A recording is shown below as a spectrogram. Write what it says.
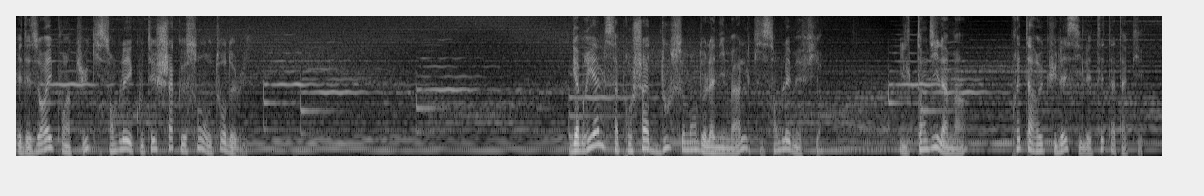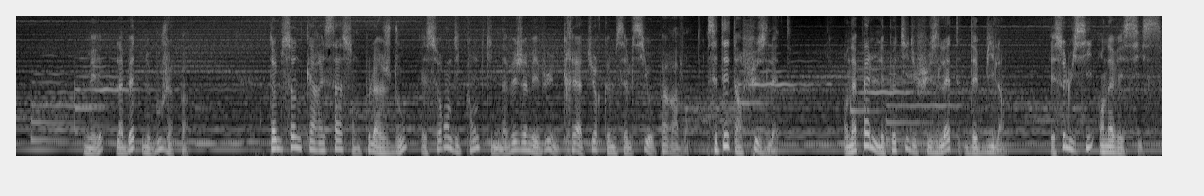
et des oreilles pointues qui semblaient écouter chaque son autour de lui. Gabriel s'approcha doucement de l'animal qui semblait méfiant. Il tendit la main, prêt à reculer s'il était attaqué. Mais la bête ne bougea pas. Thomson caressa son pelage doux et se rendit compte qu'il n'avait jamais vu une créature comme celle-ci auparavant. C'était un fuselette. On appelle les petits du fuselette des bilins et celui-ci en avait six.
